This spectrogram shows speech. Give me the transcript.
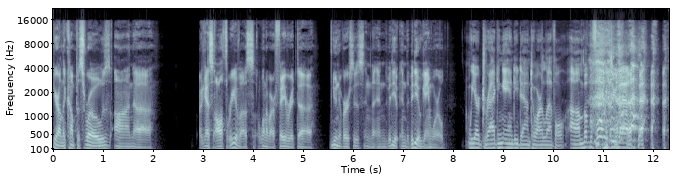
here on the Compass Rose on, uh, I guess, all three of us. One of our favorite uh, universes in the in the video in the video game world. We are dragging Andy down to our level. Um, but before we do that,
